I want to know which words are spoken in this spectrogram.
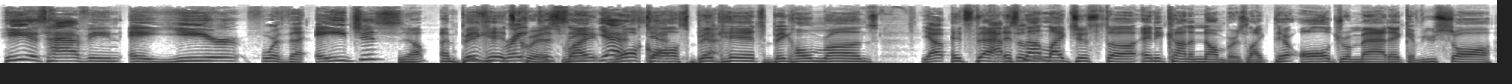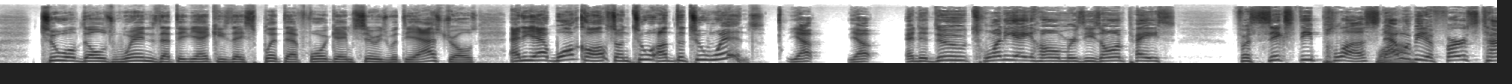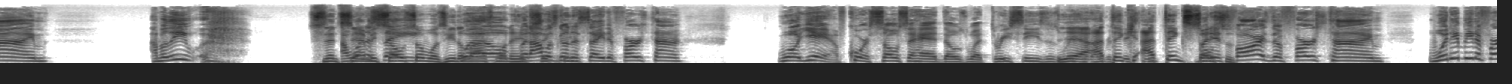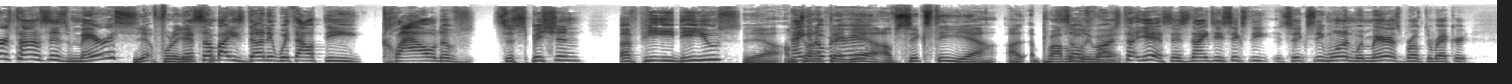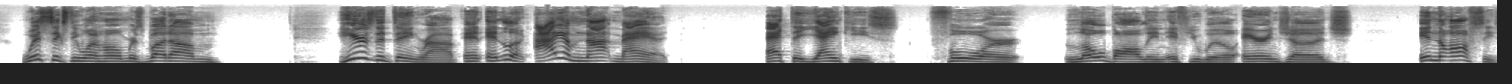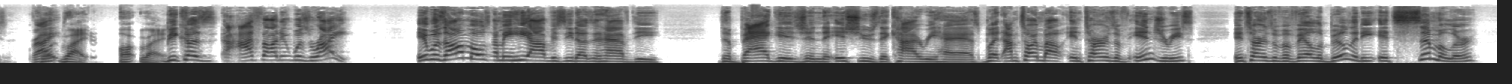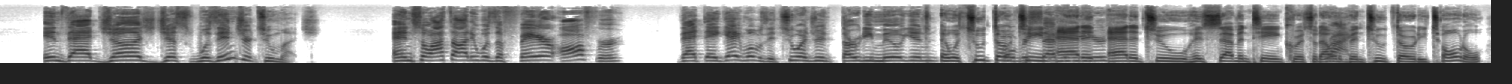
He is having a year for the ages. Yep. And big It's hits, Chris, right? Yes, Walk offs, yes, big yes. hits, big home runs. Yep. It's that. It's not like just uh, any kind of numbers. Like they're all dramatic. If you saw two of those wins that the Yankees they split that four game series with the Astros, and he had walk offs on two of the two wins. Yep. Yep. And the dude, 28 homers. He's on pace for 60 plus. That would be the first time, I believe. Since I Sammy say- Sosa was he the well, last one to hit But I was going to say the first time. Well, yeah, of course, Sosa had those what three seasons. Yeah, I think 60. I think But as far as the first time, would it be the first time since Maris? Yeah, for the- that somebody's done it without the cloud of suspicion of PED use. yeah, I'm hanging trying to think. Yeah, of sixty. Yeah, I, probably so right. time, yeah, since 1960, 61 when Maris broke the record with 61 homers. But um, here's the thing, Rob, and and look, I am not mad at the Yankees for lowballing, if you will, Aaron Judge in the offseason, right? Right. Uh, right. Because I thought it was right. It was almost, I mean, he obviously doesn't have the the baggage and the issues that Kyrie has, but I'm talking about in terms of injuries, in terms of availability, it's similar in that Judge just was injured too much. And so I thought it was a fair offer that they gave. What was it? 230 million. It was 213 over seven added years? added to his 17, Chris. So that would have been 230 total,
